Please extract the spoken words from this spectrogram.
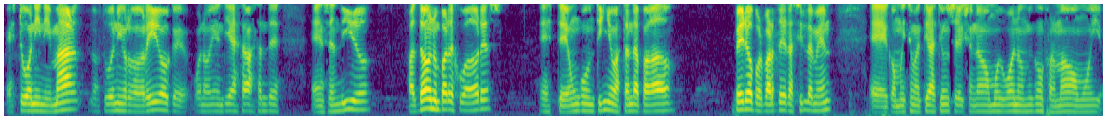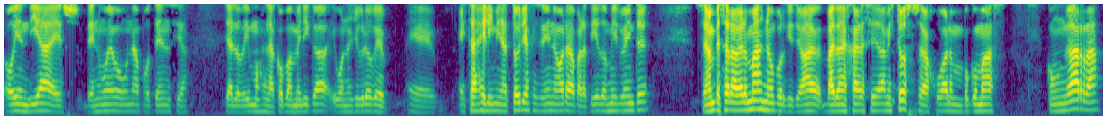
estuvo ni Neymar, no estuvo ni Rodrigo, que bueno, hoy en día está bastante encendido. Faltaban un par de jugadores, este, un Coutinho bastante apagado, pero por parte de Brasil también, eh, como dice Matías, tiene un seleccionado muy bueno, muy conformado, muy hoy en día es de nuevo una potencia. Ya lo vimos en la Copa América y bueno, yo creo que eh, estas eliminatorias que se vienen ahora a partir de 2020 se va a empezar a ver más, ¿no? Porque ya van a dejar de ser amistosos, se va a jugar un poco más con garra.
